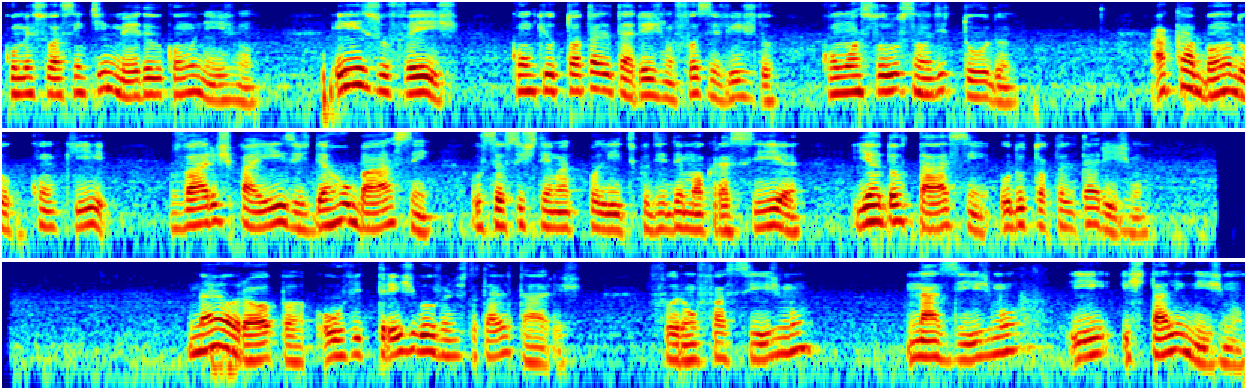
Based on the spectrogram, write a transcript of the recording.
começou a sentir medo do comunismo. E isso fez com que o totalitarismo fosse visto como a solução de tudo, acabando com que vários países derrubassem o seu sistema político de democracia e adotassem o do totalitarismo. Na Europa, houve três governos totalitários. Foram fascismo, nazismo e stalinismo.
